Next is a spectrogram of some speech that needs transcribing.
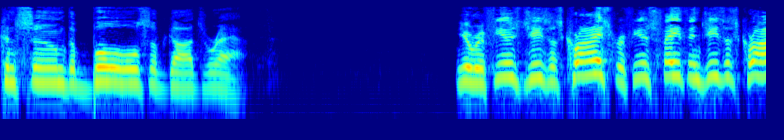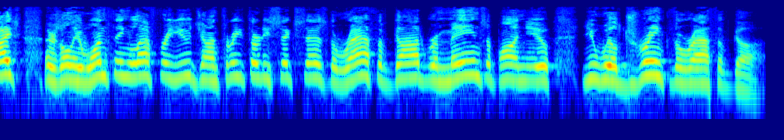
consume the bowls of God's wrath. You refuse Jesus Christ, refuse faith in Jesus Christ. There's only one thing left for you. John 3:36 says, "The wrath of God remains upon you. You will drink the wrath of God."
